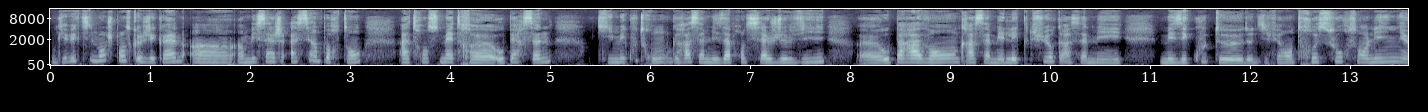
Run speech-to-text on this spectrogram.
Donc effectivement, je pense que j'ai quand même un, message assez important à transmettre euh, aux personnes qui m'écouteront grâce à mes apprentissages de vie euh, auparavant, grâce à mes lectures, grâce à mes, mes écoutes euh, de différentes ressources en ligne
